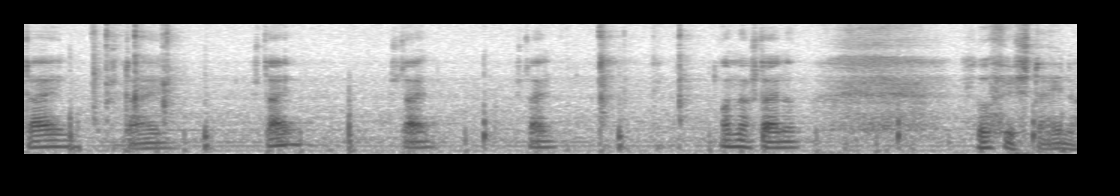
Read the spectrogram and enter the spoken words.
Stein, Stein, Stein, Stein, Stein. Noch mehr Steine. So viel Steine.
